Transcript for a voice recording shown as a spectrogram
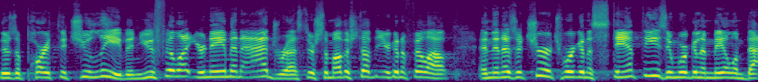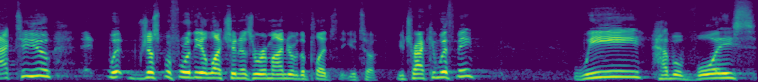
there's a part that you leave, and you fill out your name and address. There's some other stuff that you're going to fill out. And then as a church, we're going to stamp these and we're going to mail them back to you eh, just before the election as a reminder of the pledge that you took. You tracking with me? We have a voice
